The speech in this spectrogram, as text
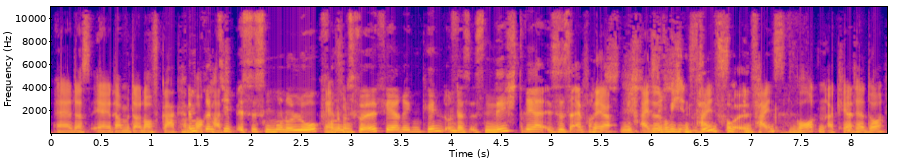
äh, dass er damit darauf gar keinen Im Bock Prinzip hat. ist es ein Monolog von Ja, einem zwölfjährigen Kind und das ist nicht real, es ist einfach Ja, nicht, nicht also wirklich in feinsten, in feinsten Worten erklärt er dort,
